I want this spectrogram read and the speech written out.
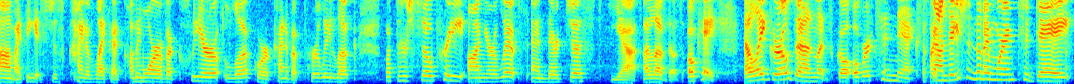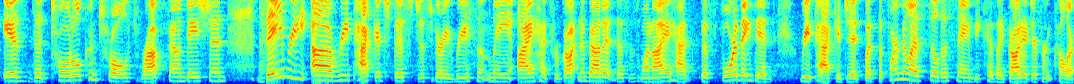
Um, i think it's just kind of like a more of a clear look or kind of a pearly look. But they're so pretty on your lips and they're just yeah i love those. Okay la girl done. Let's go over to nyx. The foundation that i'm wearing today is the total control drop foundation they re, uh, repackaged this just very recently i had forgotten about it this is when i had before they did repackage it but the formula is still the same because i got a different color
